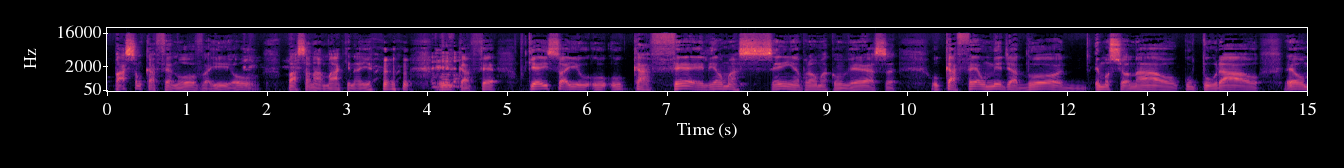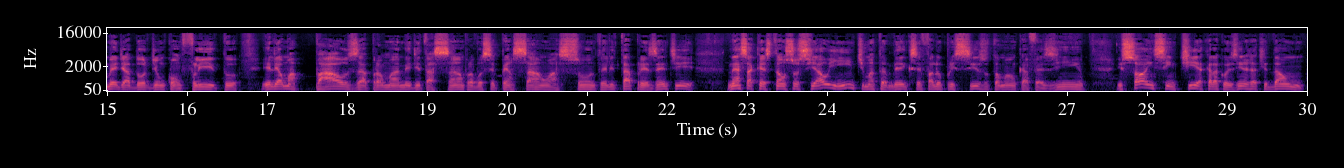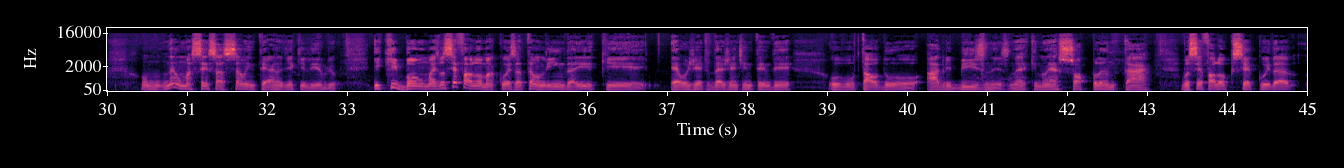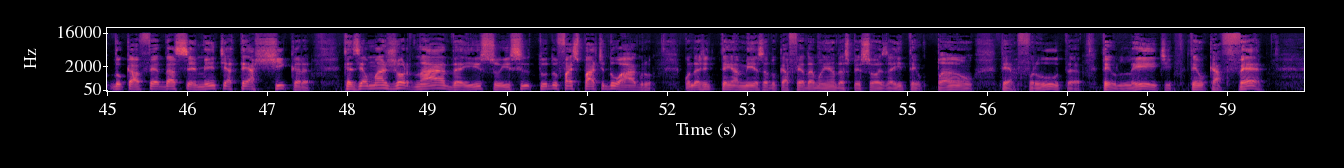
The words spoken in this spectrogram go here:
passa um café novo aí, ou passa na máquina aí um café, porque é isso aí, o, o café, ele é uma senha para uma conversa, o café é um mediador emocional, cultural, é o um mediador de um conflito, ele é uma pausa para uma meditação, para você pensar um assunto. Ele está presente nessa questão social e íntima também, que você fala, eu preciso tomar um cafezinho. E só em sentir aquela coisinha já te dá um, um, né, uma sensação interna de equilíbrio. E que bom, mas você falou uma coisa tão linda aí, que é o jeito da gente entender o, o, tal do agribusiness, né? Que não é só plantar. Você falou que você cuida do café da semente até a xícara. Quer dizer, é uma jornada isso, isso tudo faz parte do agro. Quando a gente tem a mesa do café da manhã das pessoas aí, tem o pão, tem a fruta, tem o leite, tem o café.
